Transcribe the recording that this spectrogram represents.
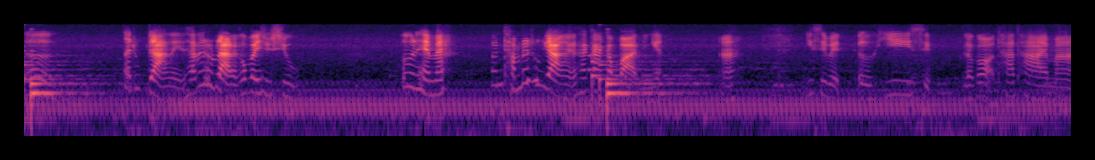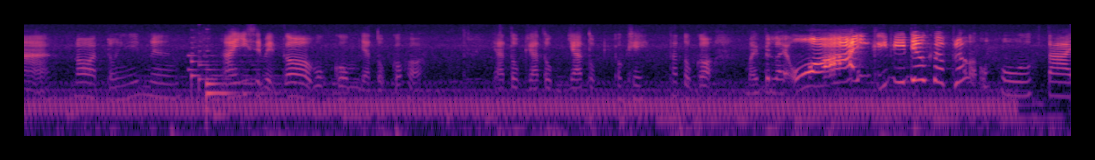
เออได้ทุกอย่างเลย ถ้าได้ทุกอย่างเราก็ไปชิวๆเออเห็นไหมมันทำได้ทุกอย่างเลยถ้ากากบาทอย่างเงี้ย อะยี่สิบเอ็ดเออยี่สิบแล้วก็ท้าทายมารอดตรงนี้นิดนึง อะยี่สิบเอ็ดก็วงกลมอย่าตกก็พอ อย่าตกอย่าตกอย่าตกโอเค ถ้าตกก็ไม่เป็นไรโอ้ยอีกนิดเดียวเกือบแล้วโอ้โหตาย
